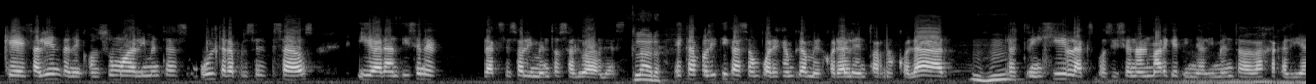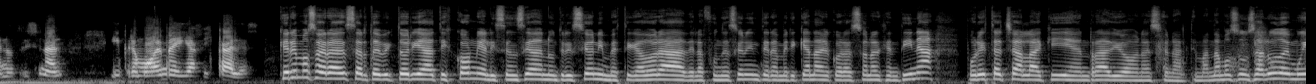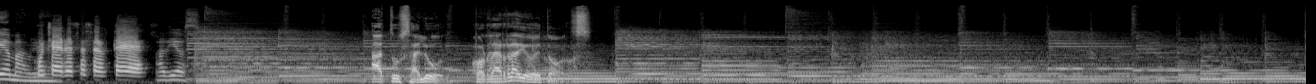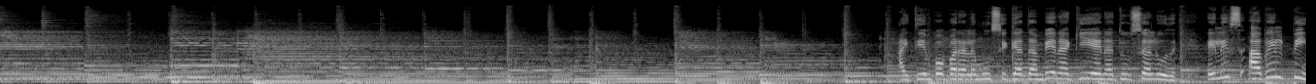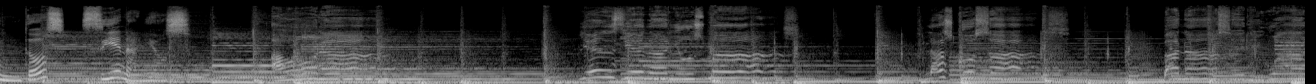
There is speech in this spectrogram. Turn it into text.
que salienten el consumo de alimentos ultraprocesados y garanticen el acceso a alimentos saludables. Claro. Estas políticas son, por ejemplo, mejorar el entorno escolar, restringir la exposición al marketing de alimentos de baja calidad nutricional y promover medidas fiscales. Queremos agradecerte, Victoria Tiscornia, licenciada en nutrición, investigadora de la Fundación Interamericana del Corazón Argentina, por esta charla aquí en Radio Nacional. Te mandamos un saludo y muy amable. Muchas gracias a ustedes. Adiós. A tu salud, por la radio de todos. Hay tiempo para la música también aquí en A Tu Salud. Él es Abel Pintos, 100 años. Ahora y en 100 años más, las cosas van a ser igual.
